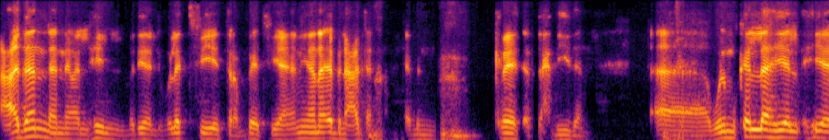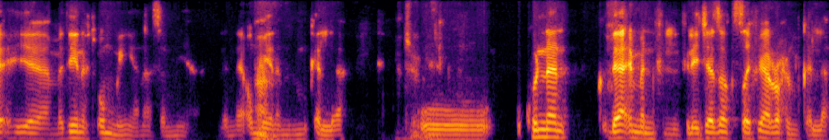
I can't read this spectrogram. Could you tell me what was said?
عدن اللي هي المدينة اللي ولدت فيها تربيت فيها يعني أنا ابن عدن ابن كريتر تحديدا آه والمكلا هي هي هي مدينة أمي أنا أسميها لأن أمي آه. أنا من المكلا وكنا دائما في, في الإجازات الصيفية نروح المكلا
